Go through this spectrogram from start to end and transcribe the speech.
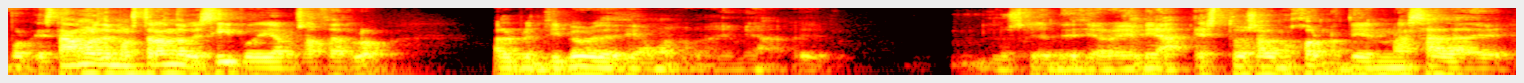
porque estábamos demostrando que sí podíamos hacerlo. Al principio pues decíamos, mira, eh, los clientes decían, oye, mira, estos a lo mejor no tienen una sala de,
